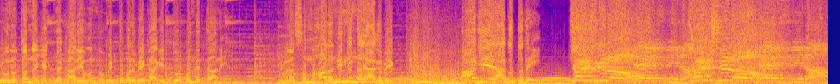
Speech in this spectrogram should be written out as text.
ಇವನು ತನ್ನ ಯಜ್ಞ ಕಾರ್ಯವನ್ನು ಬಿಟ್ಟು ಬರಬೇಕಾಗಿತ್ತು ಬಂದಿದ್ದಾನೆ. ಇವನ ಸಂಹಾರ ನಿನ್ನಿಂದಲೇ ಆಗಬೇಕು. ಹಾಗೆಯೇ ಆಗುತ್ತದೆ. ಜೈ ಶ್ರೀರಾಮ್! ಜೈ ಶ್ರೀರಾಮ್!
